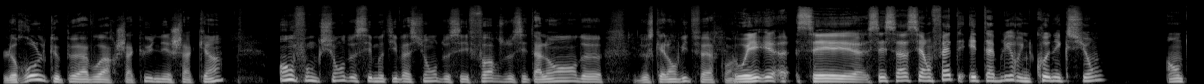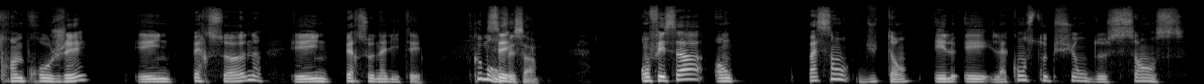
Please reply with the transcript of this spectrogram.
le rôle que peut avoir chacune et chacun en fonction de ses motivations, de ses forces, de ses talents, de, ce qu'elle a envie de faire. Oui, euh, c'est ça, c'est en fait établir une connexion entre un projet et une personne et une personnalité. Comment on fait ça? On fait ça en passant du temps et, et la construction de sens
